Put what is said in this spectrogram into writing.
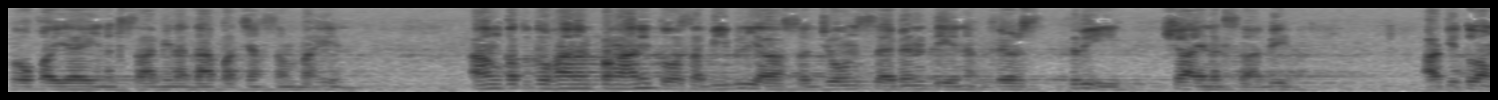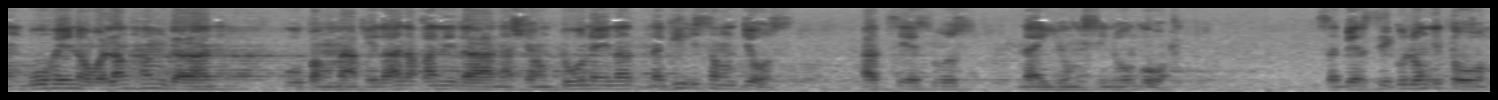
o kaya ay nagsabi na dapat siyang sambahin. Ang katotohanan pa nga nito sa Biblia sa John 17 verse 3, siya ay nagsabi, At ito ang buhay na walang hanggan upang makilala kanila na siyang tunay na nag-iisang Diyos at si Jesus na iyong isinugo. Sa bersikulong ito,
